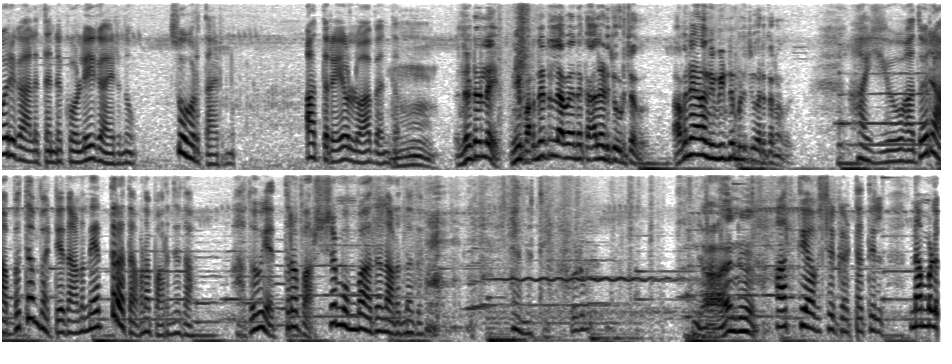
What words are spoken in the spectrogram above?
ഒരു കാലത്ത് എന്റെ കൊളീഗായിരുന്നു സുഹൃത്തായിരുന്നു. അത്രേ ഉള്ളൂ ആ ബന്ധം. എന്നിട്ടല്ലേ? നീ പറഞ്ഞിട്ടില്ല അവൻ എന്റെ കാലടിച്ച് കുടിച്ചത്. അവനെയാണ് നീ വീണ്ടും വിളിച്ചു വരുത്തുന്നത്. അയ്യോ അതൊരു അബദ്ധം പറ്റിയതാണെന്ന് എത്ര തവണ പറഞ്ഞതാ. അതും എത്ര വർഷം മുമ്പാ അത് നടന്നത്. എന്നിട്ട് ഇപ്പോഴും ഞാൻ അത്യാവശ്യ ഘട്ടത്തിൽ നമ്മൾ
